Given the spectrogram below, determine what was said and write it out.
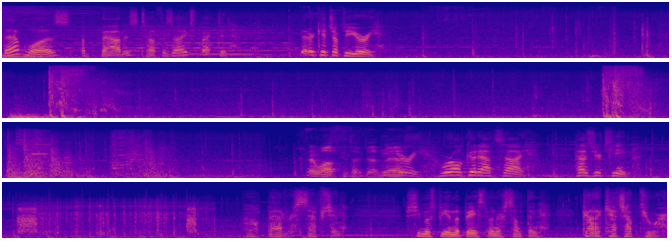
That was about as tough as I expected. Better catch up to Yuri. Been a while since I've done Hey, this. Yuri, we're all good outside. How's your team? Oh, bad reception. She must be in the basement or something. Gotta catch up to her.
